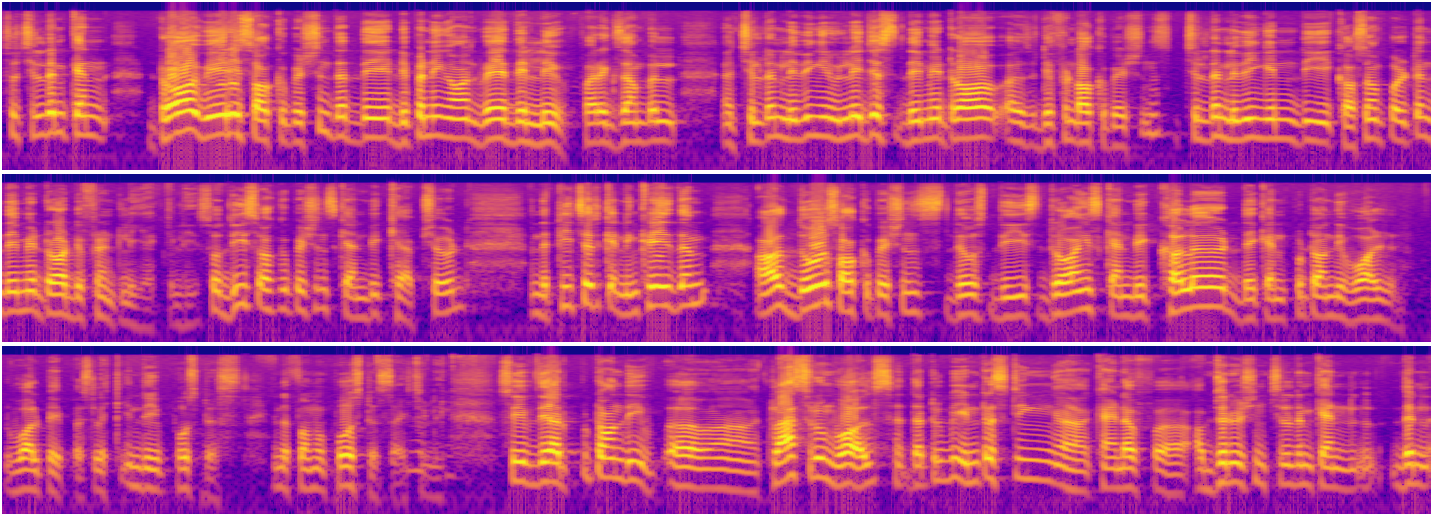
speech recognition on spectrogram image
So, children can draw various occupations that they depending on where they live. For example, uh, children living in villages they may draw uh, different occupations, children living in the cosmopolitan they may draw differently actually. So, these occupations can be captured and the teacher can encourage them all those occupations those these drawings can be colored they can put on the wall wallpapers like in the posters in the form of posters actually. Okay. So, if they are put on the uh, classroom walls that will be interesting uh, kind of uh, observation children can then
